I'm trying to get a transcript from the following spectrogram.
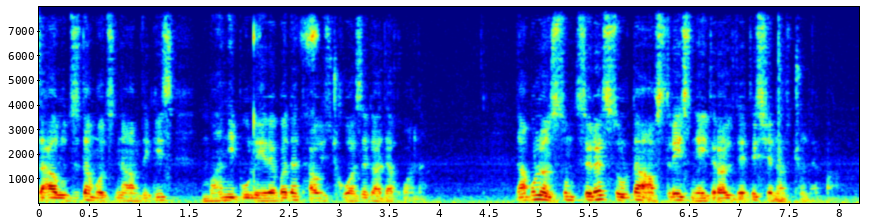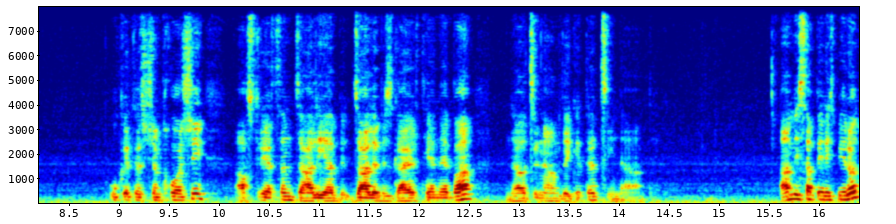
ძალუძს და მოწინააღმდეგის манипулირება და თავის ჭკუაზე გადაყვანა. ნაპოლეონს უმცირეს სურდა ავსტრიის ნეიტრალიტეტის შენარჩუნება. უკეთეს შემთხვევაში ავსტრიასთან ძალების გაერთიანება ნაწინააღმდეგეთა წინააღმდეგ. ამის საპირისპიროდ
